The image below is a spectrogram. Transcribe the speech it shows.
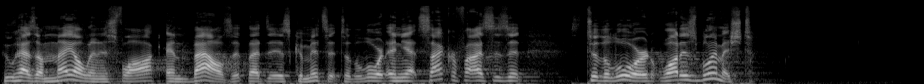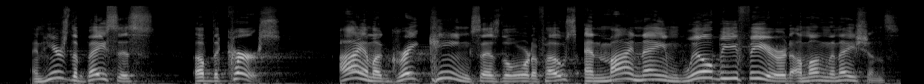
who has a male in his flock and vows it, that is, commits it to the Lord, and yet sacrifices it to the Lord what is blemished. And here's the basis of the curse I am a great king, says the Lord of hosts, and my name will be feared among the nations.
